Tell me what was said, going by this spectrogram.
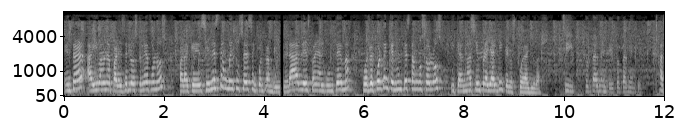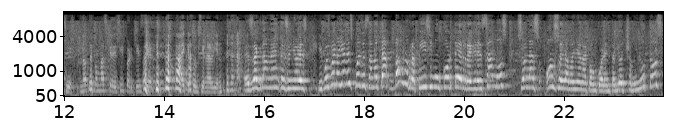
entrar, ahí van a aparecer los teléfonos, para que si en este momento ustedes se encuentran vulnerables, traen algún tema, pues recuerden que nunca estamos solos y que además siempre hay alguien que nos puede ayudar. Sí, totalmente, totalmente. Así es. No tengo más que decir porque es cierto. Hay que funcionar bien. Exactamente, señores. Y pues bueno, ya después de esta nota, vámonos rapidísimo, un corte, regresamos. Son las 11 de la mañana con 48 minutos.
